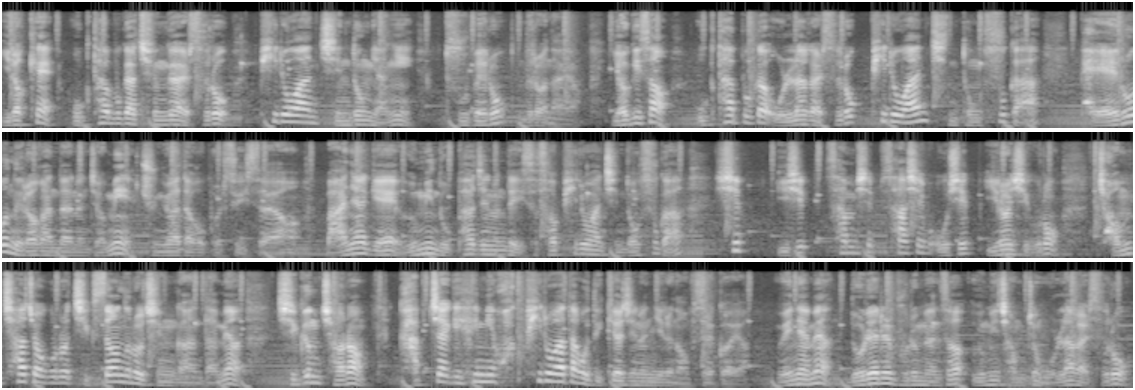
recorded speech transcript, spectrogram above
이렇게 옥타브가 증가할수록 필요한 진동량이 두 배로 늘어나요. 여기서 옥타브가 올라갈수록 필요한 진동 수가 배로 늘어간다는 점이 중요하다고 볼 수 있어요. 만약에 음이 높아지는 데 있어서 필요한 진동 수가 10, 20, 30, 40, 50 이런 식으로 점차적으로 직선으로 증가한다면 지금처럼 갑자기 힘이 확 필요하다고 느껴지는 일은 없을 거예요. 왜냐면 노래를 부르면서 음이 점점 올라갈수록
